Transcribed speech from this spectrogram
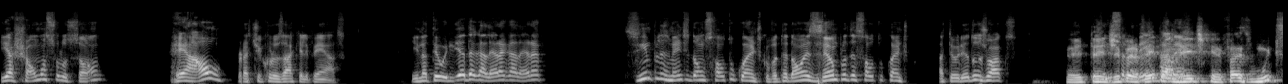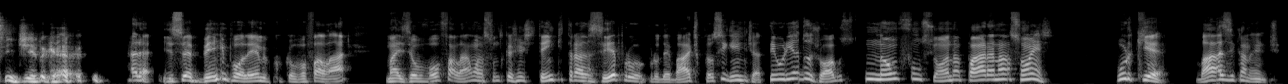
e achar uma solução real para te cruzar aquele penhasco. E na teoria da galera, a galera simplesmente dá um salto quântico. Vou te dar um exemplo de salto quântico. A teoria dos jogos. Eu entendi Isso é perfeitamente, faz muito sentido, cara. Cara, isso é bem polêmico que eu vou falar, mas eu vou falar um assunto que a gente tem que trazer para o debate, que é o seguinte: a teoria dos jogos não funciona para nações. Por quê? Basicamente.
